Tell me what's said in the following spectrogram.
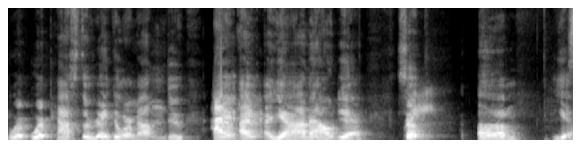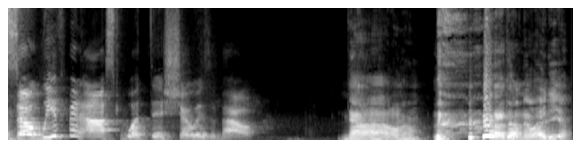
we're we're past the regular Mountain Dew. I I, don't I, care. I yeah, I'm out. Yeah. So right. um yeah. So we've been asked what this show is about. Nah, I don't know. I got no idea.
